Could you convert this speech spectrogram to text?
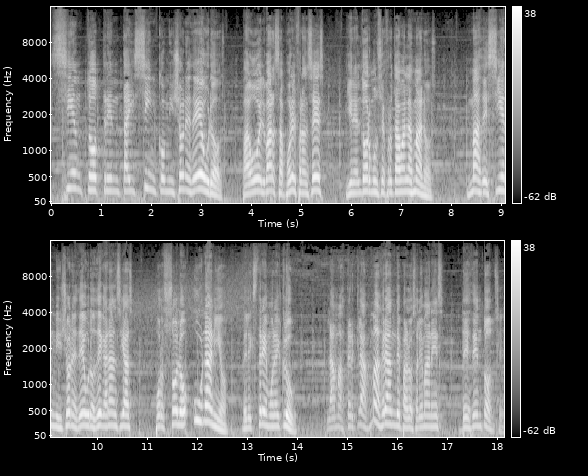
135 millones de euros pagó el Barça por el francés y en el Dortmund se frotaban las manos. Más de 100 millones de euros de ganancias por solo un año del extremo en el club. La masterclass más grande para los alemanes desde entonces.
